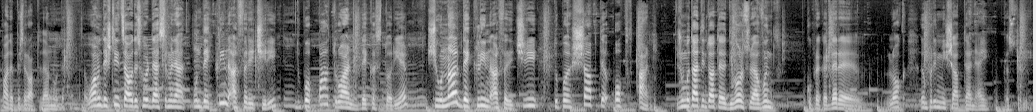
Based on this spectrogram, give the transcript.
poate peste noapte, dar nu de Oamenii de știință au descoperit de asemenea un declin al fericirii după 4 ani de căsătorie și un alt declin al fericirii după 7-8 ani. Jumătate din toate divorțurile având cu precădere loc în primii șapte ani ai căsătoriei.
